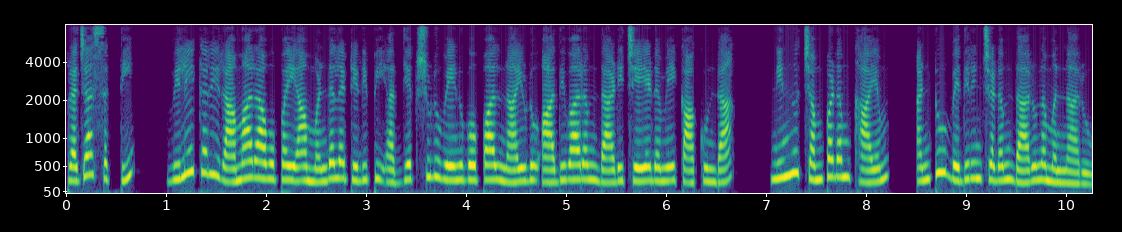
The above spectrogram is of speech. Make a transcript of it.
ప్రజాశక్తి విలేకరి రామారావుపై ఆ మండల టిడిపి అధ్యక్షుడు వేణుగోపాల్ నాయుడు ఆదివారం దాడి చేయడమే కాకుండా నిన్ను చంపడం ఖాయం అంటూ బెదిరించడం దారుణమన్నారు.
